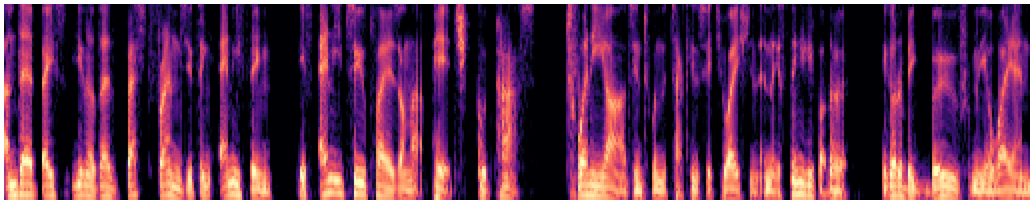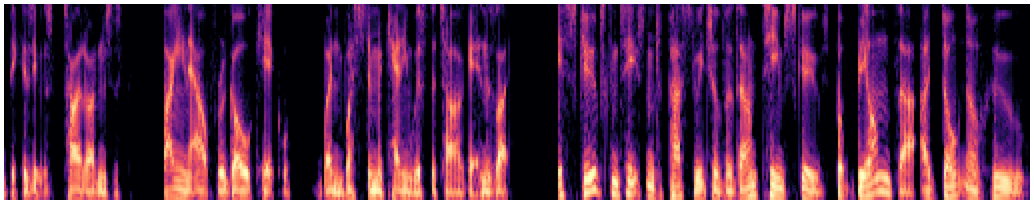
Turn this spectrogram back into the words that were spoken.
and they're base, you know, they're best friends. You think anything, if any two players on that pitch could pass twenty yards into an attacking situation, and I think he got a he got a big boo from the away end because it was Tyler Adams banging it out for a goal kick when Weston McKennie was the target, and it's like if Scoobs can teach them to pass to each other, they're on Team Scoobs. But beyond that, I don't know who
